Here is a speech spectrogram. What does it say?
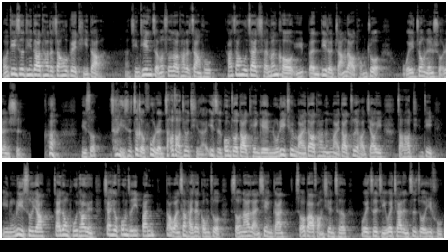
我们第一次听到她的丈夫被提到，请听怎么说到她的丈夫。她丈夫在城门口与本地的长老同坐，为众人所认识。哈，你说这里是这个妇人早早就起来，一直工作到天黑，努力去买到她能买到最好交易，找到田地，以能力束腰，栽种葡萄园，像一个疯子一般，到晚上还在工作，手拿染线杆，手把纺线车，为自己为家人制作衣服，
